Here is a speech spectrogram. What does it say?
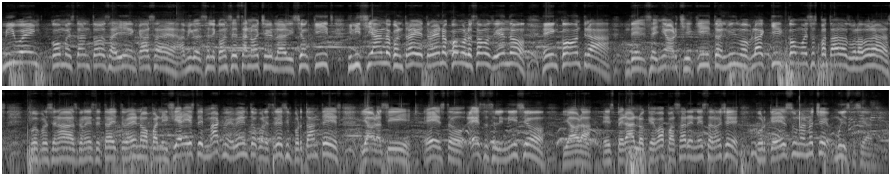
Mi buen, ¿cómo están todos ahí en casa, amigos de Celeconce? Esta noche la división Kids, iniciando con el traje de trueno, ¿cómo lo estamos viendo? En contra del señor chiquito, el mismo Black Kid, como esas patadas voladoras proporcionadas con este traje de trueno para iniciar este magno evento con estrellas importantes. Y ahora sí, esto, este es el inicio. Y ahora, esperar lo que va a pasar en esta noche, porque es una noche muy especial.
